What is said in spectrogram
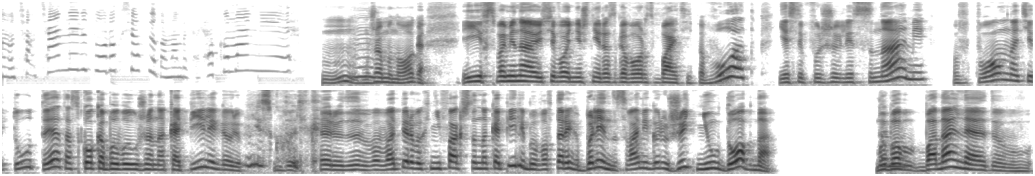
あのチャチャンネル登録者数がなんだ100万 М, Уже много. И вспоминаю сегодняшний разговор с батей. Типа, вот, если бы вы жили с нами в комнате, тут это, сколько бы вы уже накопили, говорю. Нисколько. Да, Говорю, да, во- во-первых, не факт, что накопили бы, во-вторых, блин, с вами, говорю, жить неудобно. Мы Да бы банально, это, в-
